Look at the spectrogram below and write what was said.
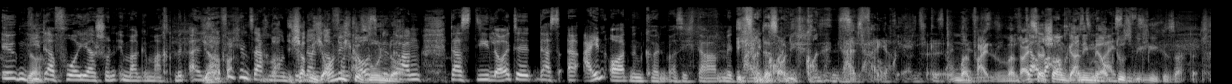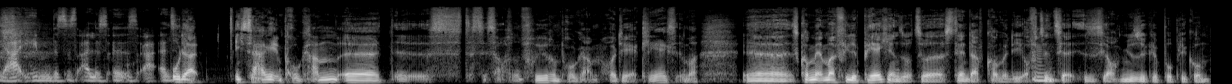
irgendwie Ja. davor ja schon immer gemacht mit allen Ja, möglichen Sachen und ich bin mich auch nicht ausgegangen, dass die Leute das äh, einordnen können, was ich da mit Ich fand das auch nicht. Konnten Ja, ja das war ja- auch ehrlich gesagt. Und man weiß, man weiß ja schon auch, gar nicht mehr, ob du es wirklich gesagt hast. Ja, eben, das ist alles. äh, Ist, also, Oder ich sage im Programm, äh, das ist auch so ein früheren Programm, heute erkläre ich es immer, äh, es kommen ja immer viele Pärchen so zur Stand-up-Comedy, oft sind's ja, ist es ja auch Musical-Publikum.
